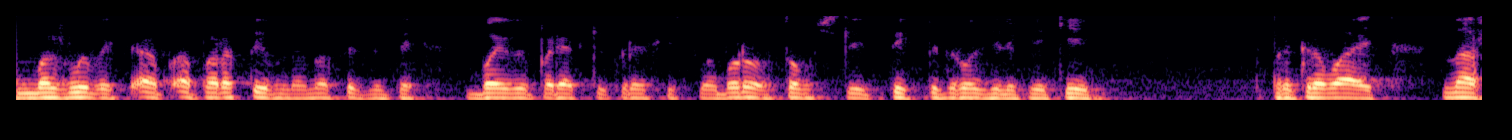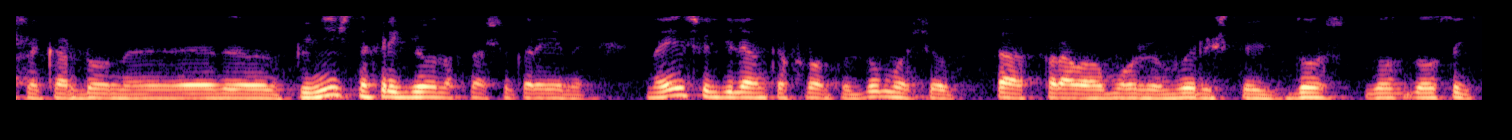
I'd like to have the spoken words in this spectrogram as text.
можливість оп- оперативно наситити бойові порядки українських сил оборони, в тому числі тих підрозділів, які прикривають наші кордони е, в північних регіонах нашої країни, на інших ділянках фронту. Думаю, що ця справа може вирішитись дос- дос- досить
